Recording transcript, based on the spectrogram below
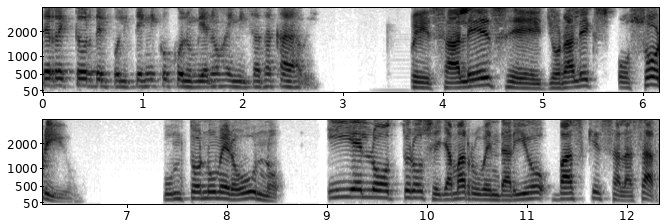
de rector del Politécnico Colombiano Jaime Sasa Cadavid? Pues sales eh, John Alex Osorio, punto número uno, y el otro se llama Rubén Darío Vázquez Salazar.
